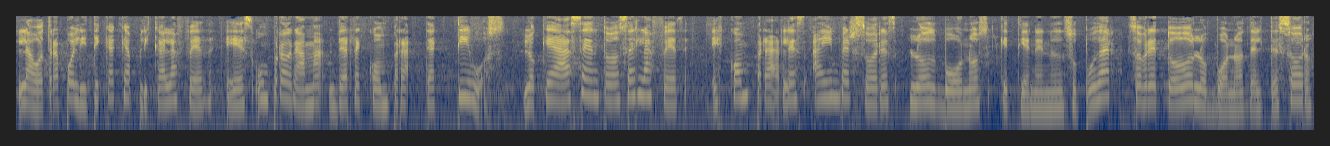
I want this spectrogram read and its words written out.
La otra política que aplica la Fed es un programa de recompra de activos. Lo que hace entonces la Fed es comprarles a inversores los bonos que tienen en su poder, sobre todo los bonos del tesoro.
